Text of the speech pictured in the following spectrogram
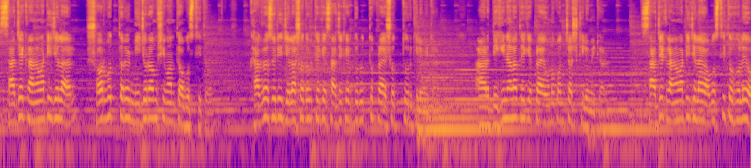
সাজেক রাঙামাটি জেলার সর্বোত্তরের মিজোরাম সীমান্তে অবস্থিত। খাগড়াছড়ি জেলা সদর থেকে সাজেকের দূরত্ব প্রায় সত্তর কিলোমিটার। আর দিঘিনালা থেকে প্রায় উনপঞ্চাশ কিলোমিটার। সাজেক রাঙামাটি জেলায় অবস্থিত হলেও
